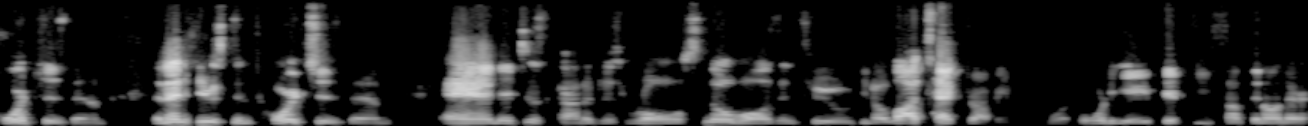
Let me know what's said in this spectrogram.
torches them, and then Houston torches them, and it just kind of just rolls snowballs into you know La Tech dropping what 48, 50 something on their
